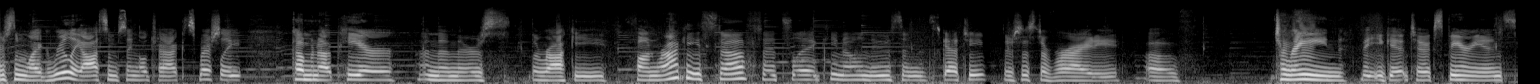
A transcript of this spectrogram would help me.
There's some like really awesome single track, especially coming up here. And then there's the rocky, fun rocky stuff that's like, you know, loose and sketchy. There's just a variety of terrain that you get to experience.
